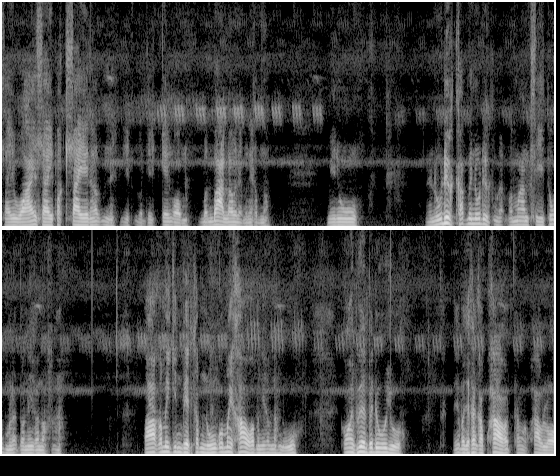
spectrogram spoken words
ใส่หวายใส่ผักใส่นะครับนี่นี่มันจะแกงอ่อมบ้านๆเราเนี่ยวันนี้ครับเนาะเมนู เมนูดึกครับเมนูดึกประมาณสี่ทุ่มแล้วตอนนี้ก็เนาะปลาก็ไม่กินเบ็ดครับหนูก็ไม่เข้าครับวันนี้ครับนะหนู ก็ให้เพื่อนไปดูอยู่เดี๋ยวมันจะทำกับข้าวทำกับข้าวรอ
